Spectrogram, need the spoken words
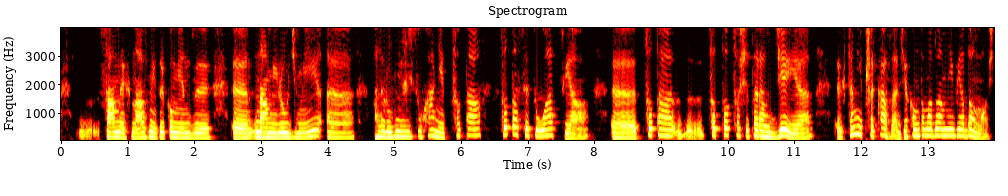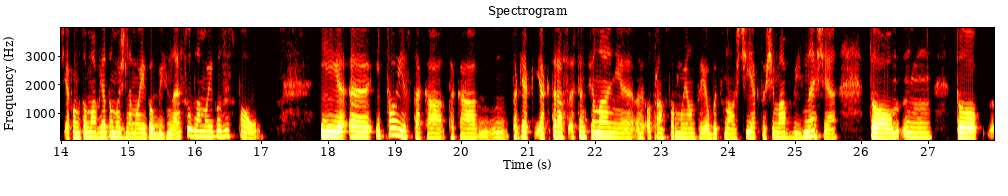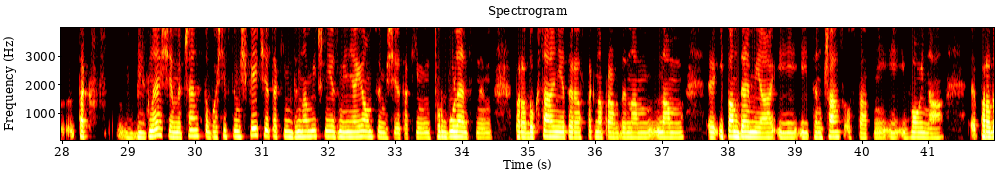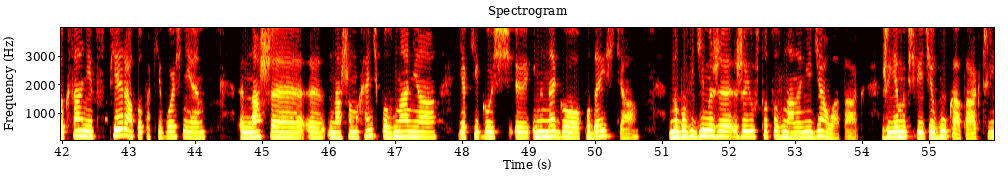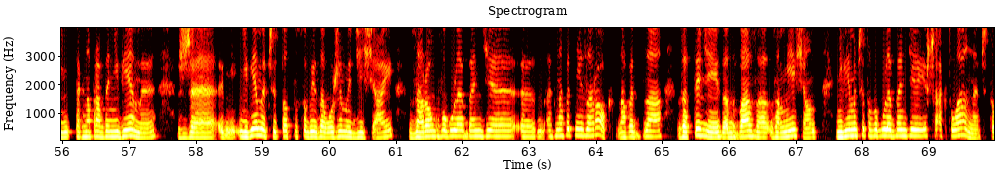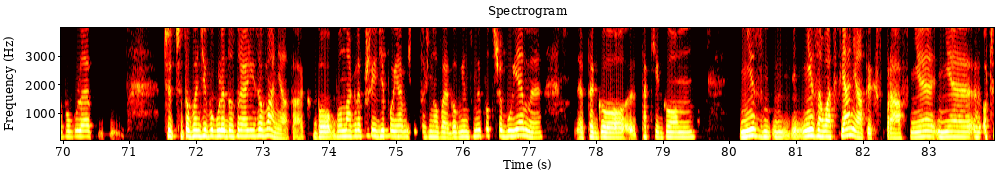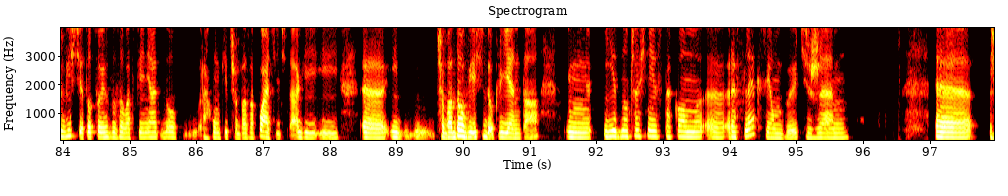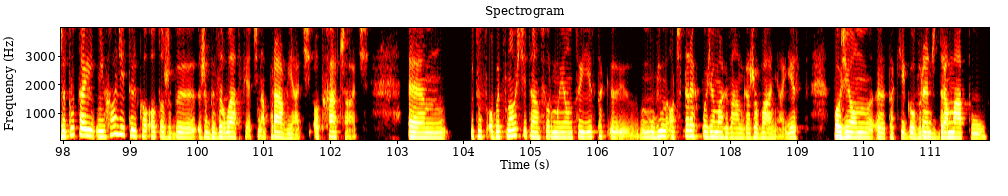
samych nas, nie tylko między e, nami ludźmi, e, ale również i słuchanie, co ta, co ta sytuacja, e, co, ta, co to, co się teraz dzieje, chce mi przekazać, jaką to ma dla mnie wiadomość, jaką to ma wiadomość dla mojego biznesu, dla mojego zespołu. I, e, I to jest taka, taka mm, tak jak, jak teraz esencjonalnie e, o transformującej obecności, jak to się ma w biznesie, to, mm, to e, tak w, w biznesie my często właśnie w tym świecie takim dynamicznie zmieniającym się, takim turbulentnym, paradoksalnie teraz tak naprawdę nam, nam i pandemia, i, i ten czas ostatni, i, i wojna, paradoksalnie wspiera to takie właśnie nasze, e, naszą chęć poznania jakiegoś e, innego podejścia, no bo widzimy, że, że już to, co znane, nie działa, tak? Żyjemy w świecie WUKA, tak? Czyli tak naprawdę nie wiemy, że nie, wiemy, czy to, co sobie założymy dzisiaj, za rok w ogóle będzie, e, nawet nie za rok, nawet za, za tydzień, za dwa, za, za miesiąc, nie wiemy, czy to w ogóle będzie jeszcze aktualne, czy to w ogóle czy, czy to będzie w ogóle do zrealizowania, tak? Bo, bo nagle przyjdzie, mhm. pojawi się coś nowego, więc my potrzebujemy e, tego e, takiego nie, nie załatwiania tych spraw, nie, nie, oczywiście to, co jest do załatwienia, no, rachunki trzeba zapłacić, tak? I, i, e, i trzeba dowieść do klienta. Mm, I jednocześnie z taką refleksją być, że że tutaj nie chodzi tylko o to, żeby, żeby załatwiać, naprawiać, odhaczać. I tu w obecności transformującej jest tak, y, mówimy o czterech poziomach zaangażowania. Jest poziom y, takiego wręcz dramatu,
